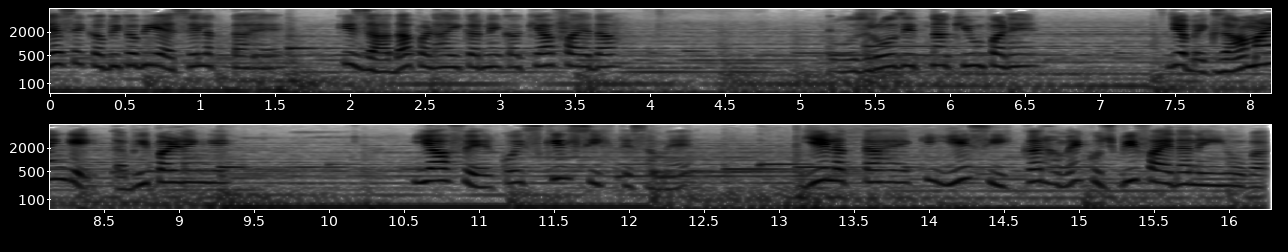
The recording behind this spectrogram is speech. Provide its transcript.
जैसे कभी कभी ऐसे लगता है कि ज़्यादा पढ़ाई करने का क्या फ़ायदा? रोज रोज इतना क्यों पढ़ें? जब एग्ज़ाम आएँगे, तभी पढ़ लेंगे। या फिर कोई स्किल सीखते समय ये लगता है कि ये सीखकर हमें कुछ भी फ़ायदा नहीं होगा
